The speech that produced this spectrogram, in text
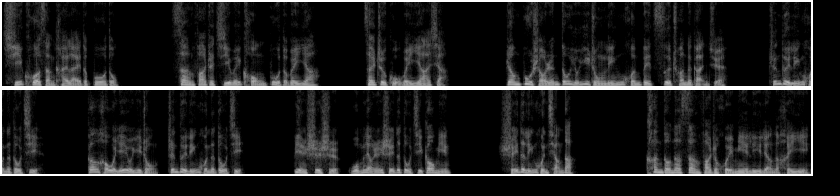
其扩散开来的波动，散发着极为恐怖的威压。在这股威压下，让不少人都有一种灵魂被刺穿的感觉。针对灵魂的斗技，刚好我也有一种针对灵魂的斗技，便试试我们两人谁的斗技高明，谁的灵魂强大。看到那散发着毁灭力量的黑印。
